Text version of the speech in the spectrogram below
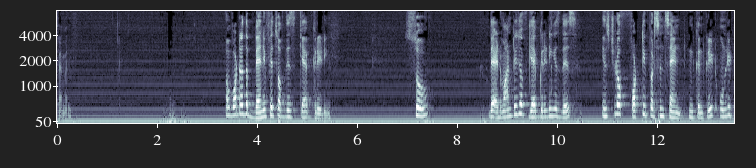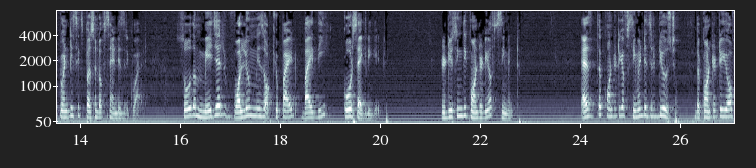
mm. Now what are the benefits of this gap grading? So the advantage of gap grading is this instead of 40% sand in concrete only 26% of sand is required. So the major volume is occupied by the coarse aggregate reducing the quantity of cement. As the quantity of cement is reduced the quantity of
